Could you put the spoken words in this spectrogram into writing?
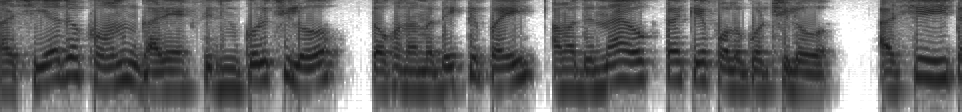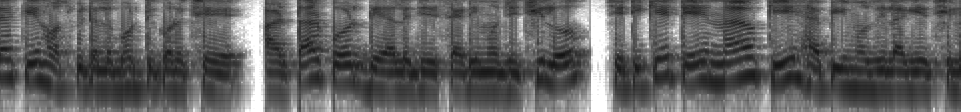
আর সিয়া যখন গাড়ি অ্যাক্সিডেন্ট করেছিল, তখন আমরা দেখতে পাই আমাদের নায়ক তাকে ফলো করছিল, আর সেই তাকে হসপিটালে ভর্তি করেছে। আর তারপর দেয়ালে যে স্যাড ইমোজি ছিল, সেটি কেটে নায়কই হ্যাপি ইমোজি লাগিয়েছিল।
